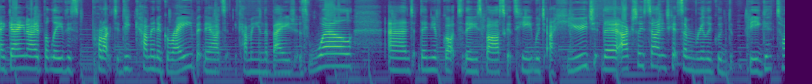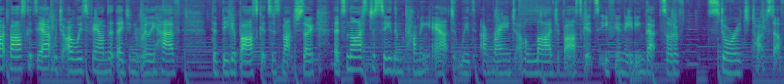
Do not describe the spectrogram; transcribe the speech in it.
Again, I believe this product did come in a grey, but now it's coming in the beige as well and then you've got these baskets here which are huge. They're actually starting to get some really good big type baskets out which I always found that they didn't really have the bigger baskets as much. So it's nice to see them coming out with a range of larger baskets if you're needing that sort of storage type stuff.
